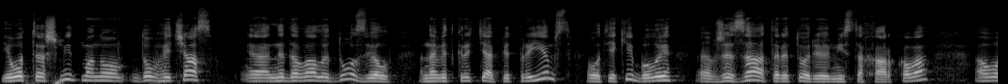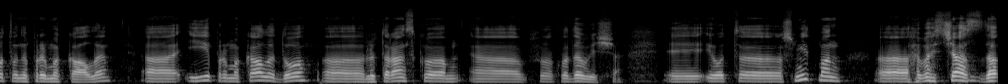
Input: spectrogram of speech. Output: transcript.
І от Шмідману довгий час не давали дозвіл на відкриття підприємств, от, які були вже за територією міста Харкова. От вони примикали і примикали до е, лютеранського е, кладовища. І, от е, Шмітман е, весь час е,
